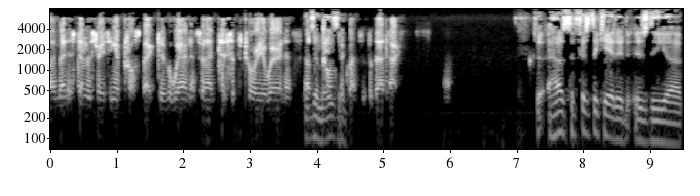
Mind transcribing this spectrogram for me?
Um, and it's demonstrating a prospective awareness, an anticipatory awareness that's of amazing. the consequences of that action. So, how sophisticated is the uh,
